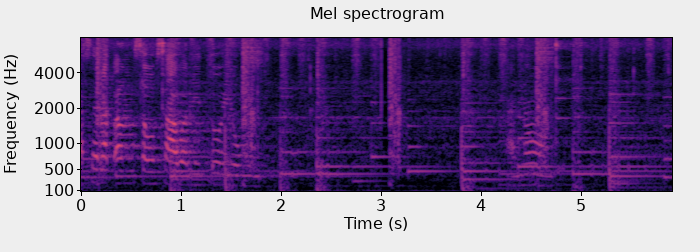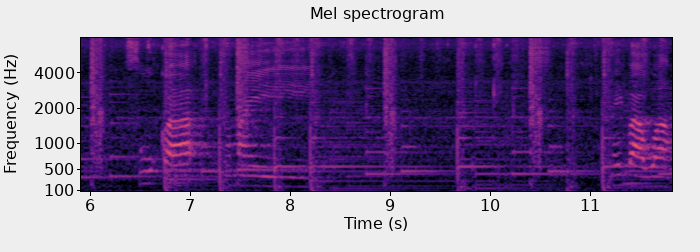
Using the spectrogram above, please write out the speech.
Masarap ang sausawan nito yung bawang.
